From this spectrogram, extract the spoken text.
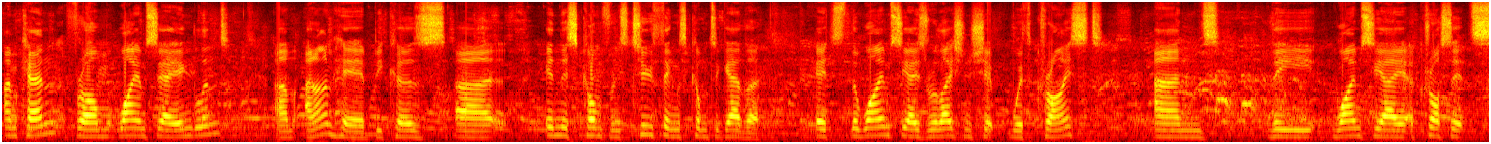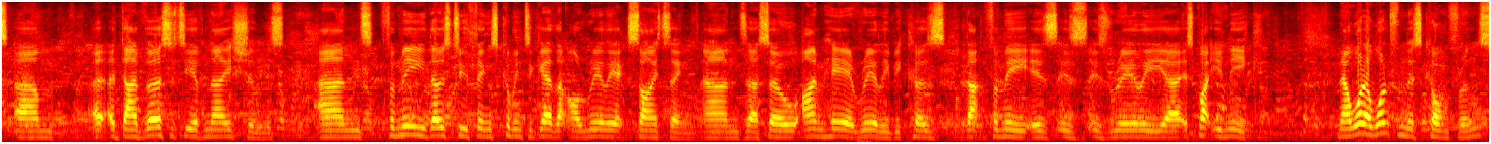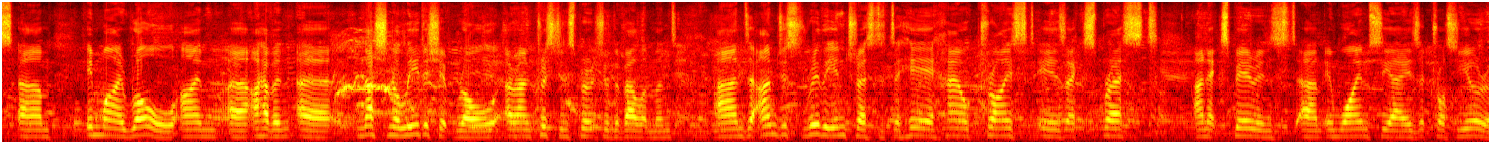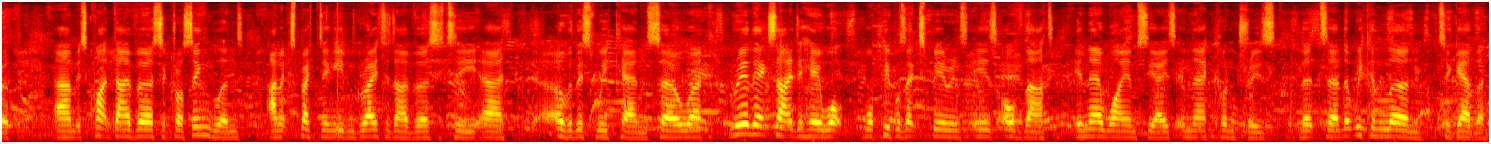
I'm Ken from YMCA England, um, and I'm here because uh, in this conference two things come together. It's the YMCA's relationship with Christ and the YMCA across its um, a, diversity of nations. And for me, those two things coming together are really exciting. And uh, so I'm here really because that for me is, is, is really uh, is quite unique. Now, what I want from this conference, um, in my role, I'm, uh, I have a uh, national leadership role around Christian spiritual development, and I'm just really interested to hear how Christ is expressed and experienced um, in YMCAs across Europe. Um, it's quite diverse across England. I'm expecting even greater diversity uh, over this weekend. So, uh, really excited to hear what, what people's experience is of that in their YMCAs, in their countries, that, uh, that we can learn together.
